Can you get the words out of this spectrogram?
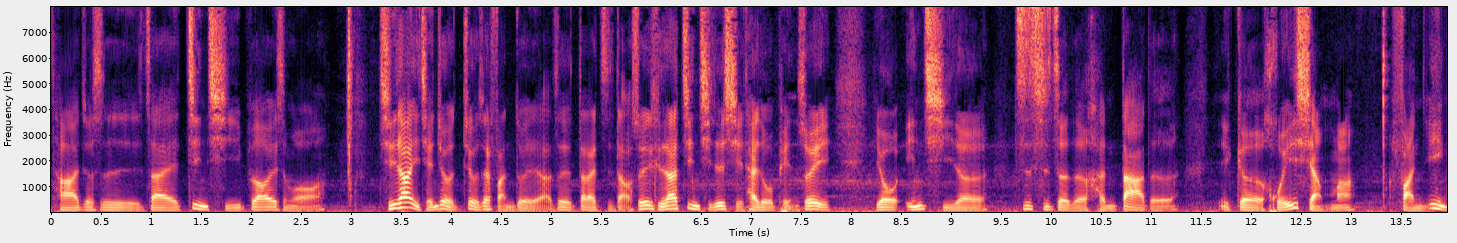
他就是在近期不知道为什么。其实他以前就有就有在反对啊，这大概知道，所以其实他近期就写太多篇，所以有引起了支持者的很大的一个回响吗？反应，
